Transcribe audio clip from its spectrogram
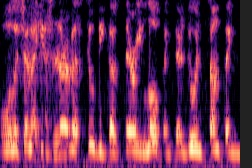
foolish, and I guess nervous too because they're eloping. They're doing something.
